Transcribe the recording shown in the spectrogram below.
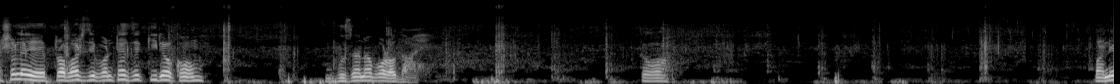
আসলে প্রবাস জীবনটা যে কীরকম বোঝানো বড় দায়। তো পানি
